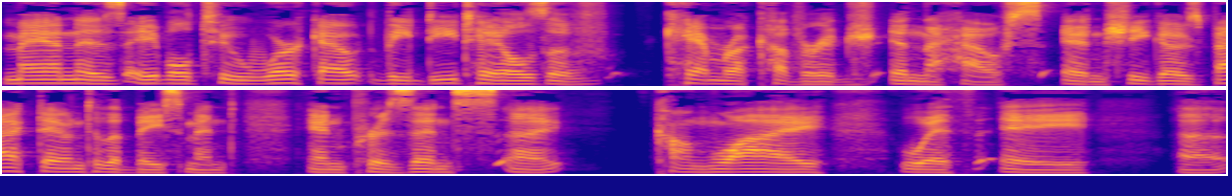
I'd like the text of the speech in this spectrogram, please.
man is able to work out the details of camera coverage in the house, and she goes back down to the basement and presents uh, Kang-hwi with a uh,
